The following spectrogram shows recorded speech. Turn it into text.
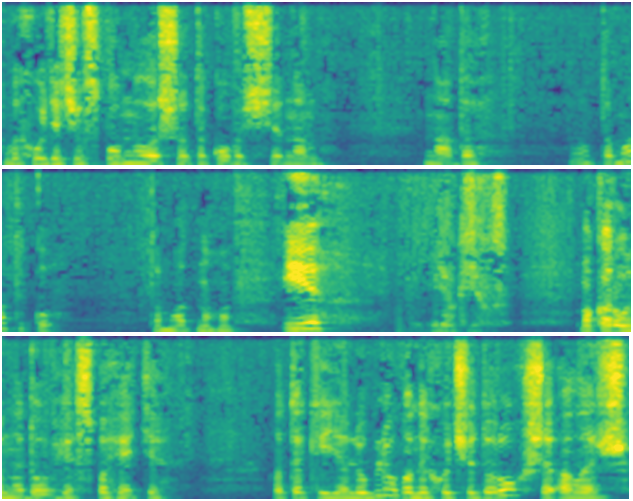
виходячи, вспомнила, що такого ще нам треба. Томатику томатного. І як їх? Макарони довгі, спагетті. Отакі я люблю. Вони хоч і дорогші, але ж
